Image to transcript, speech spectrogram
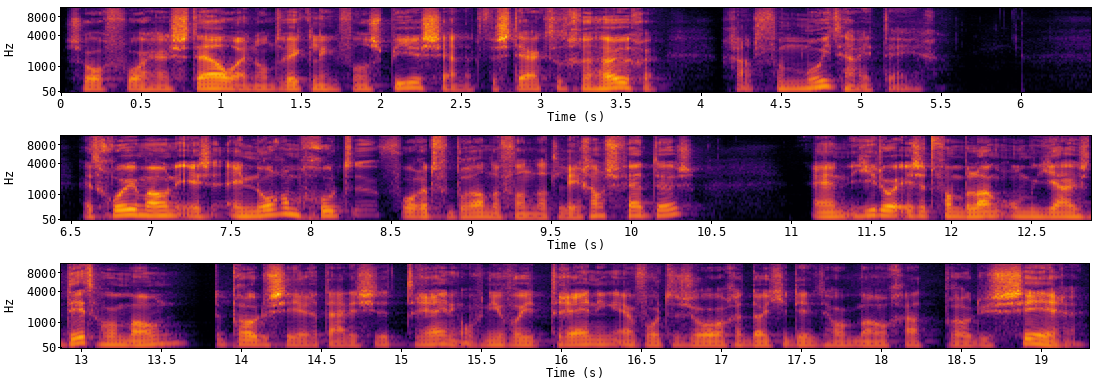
zorgt voor herstel en ontwikkeling van spiercellen. Het versterkt het geheugen, gaat vermoeidheid tegen. Het groeihormoon is enorm goed voor het verbranden van dat lichaamsvet dus. En hierdoor is het van belang om juist dit hormoon te produceren tijdens je training. Of in ieder geval je training ervoor te zorgen dat je dit hormoon gaat produceren.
